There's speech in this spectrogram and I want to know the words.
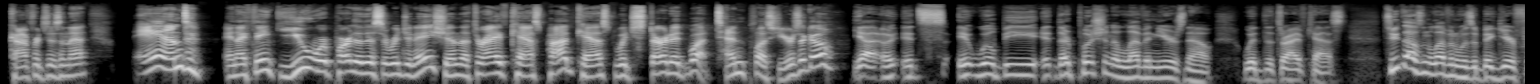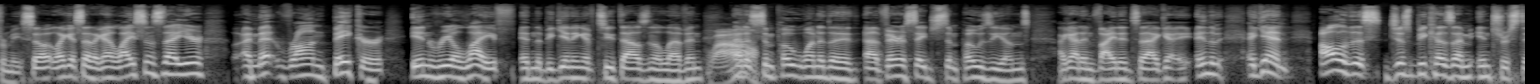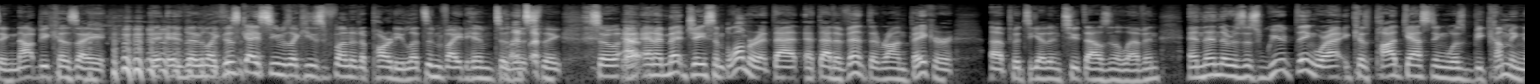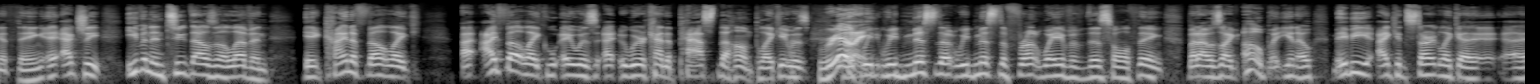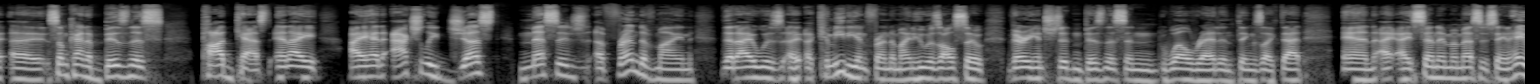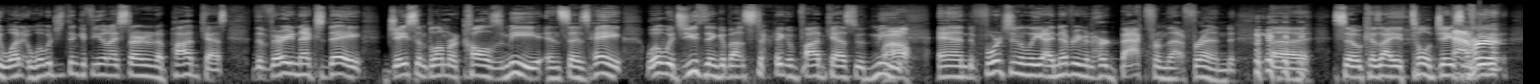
conferences and that. And and I think you were part of this origination, the Thrivecast podcast, which started what ten plus years ago. yeah. uh, It's it will be. It, they're pushing eleven years now with the Thrivecast. 2011 was a big year for me. So, like I said, I got licensed that year. I met Ron Baker in real life in the beginning of 2011 Wow. at a sympo one of the uh, VeraSage symposiums. I got invited to that. I got, in the again, all of this just because I'm interesting, not because I. eh, they're like this guy seems like he's fun at a party. Let's invite him to this thing. So I, and I met Jason Blumer at that at that event that Ron Baker. Uh, put together in 2011, and then there was this weird thing where I, because podcasting was becoming a thing. It actually, even in 2011, it kind of felt like I, I felt like it was uh, we were kind of past the hump. Like it was Really? like we'd, we'd missed the we'd missed the front wave of this whole thing. But I was like, oh, but you know, maybe I could start like a, a, a some kind of business podcast. And I I had actually just messaged a friend of mine that I was a, a comedian friend of mine who was also very interested in business and well read and things like that. And I, I sent him a message saying, "Hey, what what would you think if you and I started a podcast?" The very next day, Jason Blumer calls me and says, "Hey, what would you think about starting a podcast with me?" Wow. And fortunately, I never even heard back from that friend. Uh, so because I told Jason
